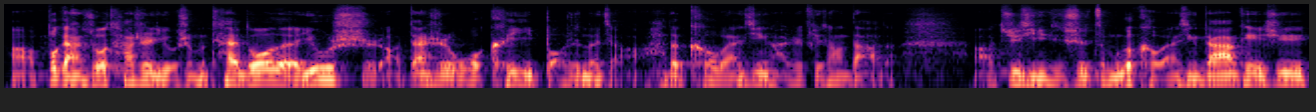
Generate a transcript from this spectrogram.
啊，不敢说它是有什么太多的优势啊，但是我可以保证的讲，它的可玩性还是非常大的。啊，具体是怎么个可玩性，大家可以去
